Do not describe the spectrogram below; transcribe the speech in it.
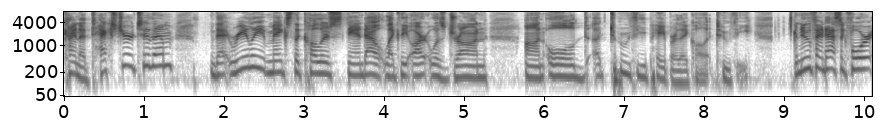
kind of texture to them that really makes the colors stand out like the art was drawn on old uh, toothy paper. They call it toothy. New Fantastic Four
